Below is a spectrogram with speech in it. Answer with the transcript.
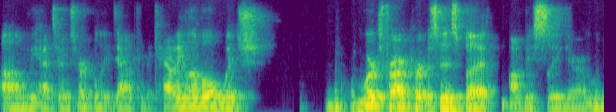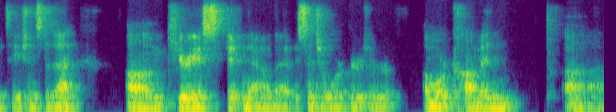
Um, we had to interpolate down from the county level, which works for our purposes, but obviously there are limitations to that. Um, curious if now that essential workers are a more common uh,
